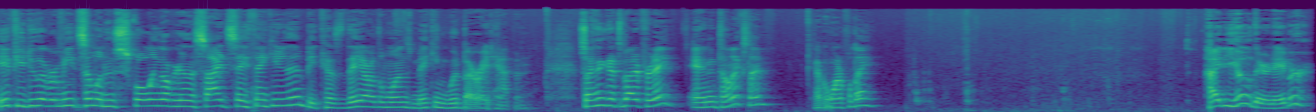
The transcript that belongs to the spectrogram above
If you do ever meet someone who's scrolling over here on the side, say thank you to them because they are the ones making Wood by Wright happen. So I think that's about it for today, and until next time, have a wonderful day. Heidi ho there, neighbor.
